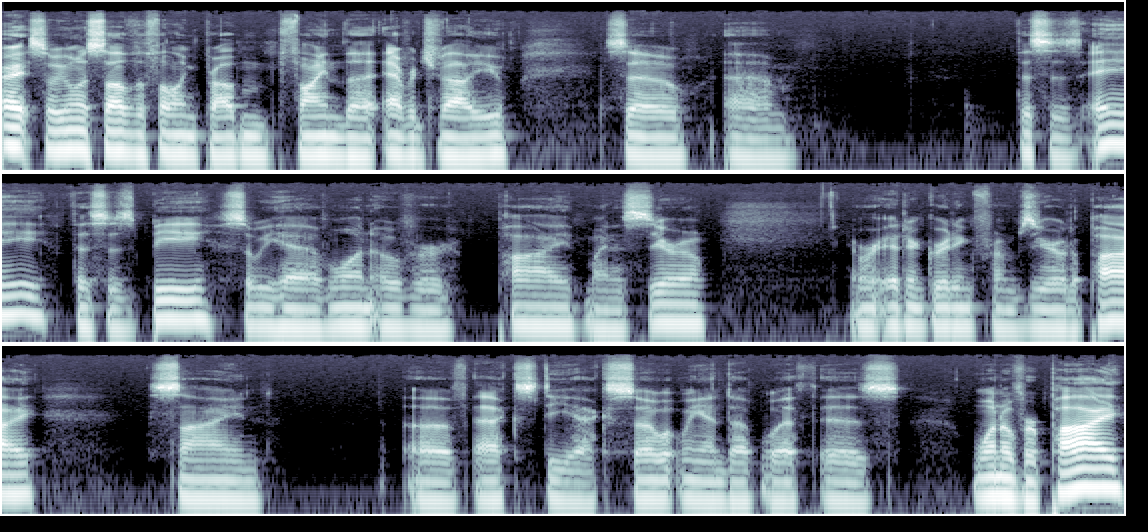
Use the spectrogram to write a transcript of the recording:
All right, so we want to solve the following problem, find the average value. So um, this is A, this is B, so we have 1 over pi minus 0, and we're integrating from 0 to pi, sine of x dx. So what we end up with is 1 over pi,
